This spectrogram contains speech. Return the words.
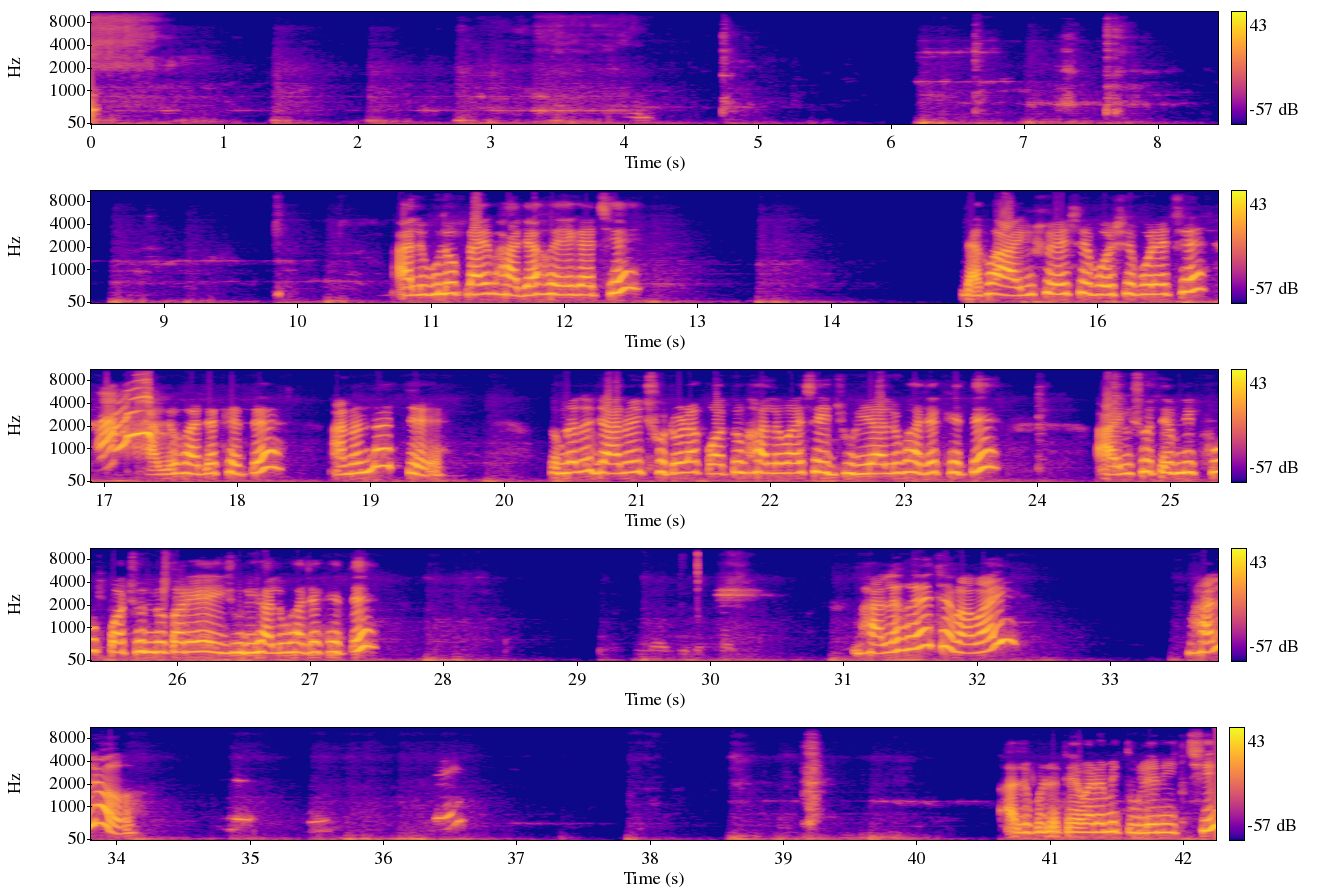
আলুগুলো প্রায় ভাজা হয়ে গেছে। দেখো আয়ুষ এসে বসে পড়েছে আলু ভাজা খেতে। আনন্দ হচ্ছে? তোমরা তো জানোই ছোটরা কত ভালোবাসে এই ঝুড়ি আলু ভাজা খেতে। আয়ুষও তেমনি খুব পছন্দ করে এই ঝুরি আলু ভাজা খেতে। ভালো হয়েছে বাবাই? ভালো? আলুগুলোকে এবার আমি তুলে নিচ্ছি।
